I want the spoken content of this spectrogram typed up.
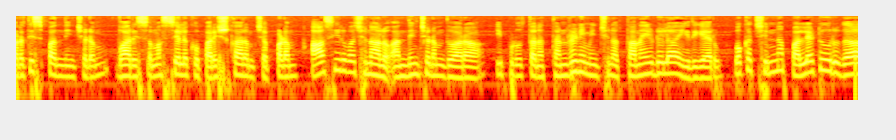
ప్రతిస్పందించడం వారి సమస్యలకు పరిష్కారం చెప్పడం ఆశీర్వచనాలు అందించడం ద్వారా ఇప్పుడు తన తండ్రిని మించిన తనయుడిలా ఎదిగారు. ఒక చిన్న పల్లెటూరుగా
